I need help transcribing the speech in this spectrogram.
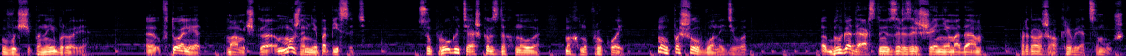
выщипанные брови. «Э, «В туалет. Мамочка, можно мне пописать?» Супруга тяжко вздохнула, махнув рукой. Мол, пошел вон, идиот. «Благодарствую за разрешение, мадам», продолжал кривляться муж.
